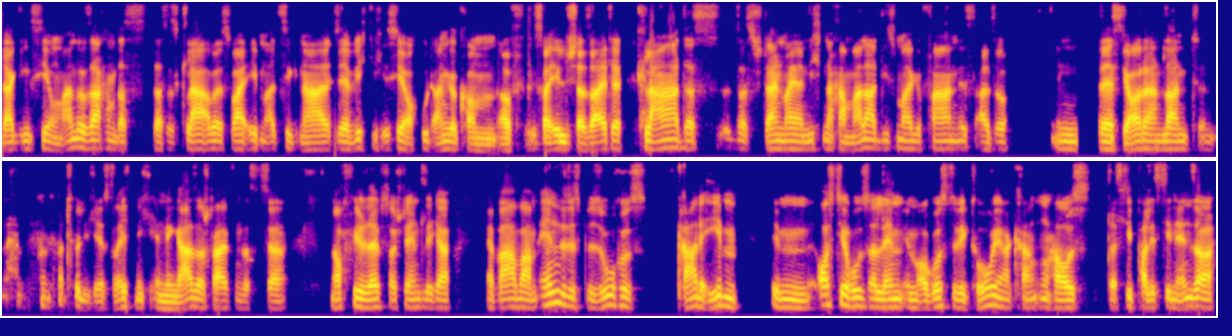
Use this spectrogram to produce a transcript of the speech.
Da ging es hier um andere Sachen, das, das ist klar, aber es war eben als Signal sehr wichtig, ist hier auch gut angekommen auf israelischer Seite. Klar, dass, dass Steinmeier nicht nach Ramallah diesmal gefahren ist, also in Westjordanland, natürlich erst recht nicht in den Gazastreifen, das ist ja noch viel selbstverständlicher. Er war aber am Ende des Besuches gerade eben im Ostjerusalem im Auguste-Victoria-Krankenhaus, das die Palästinenser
